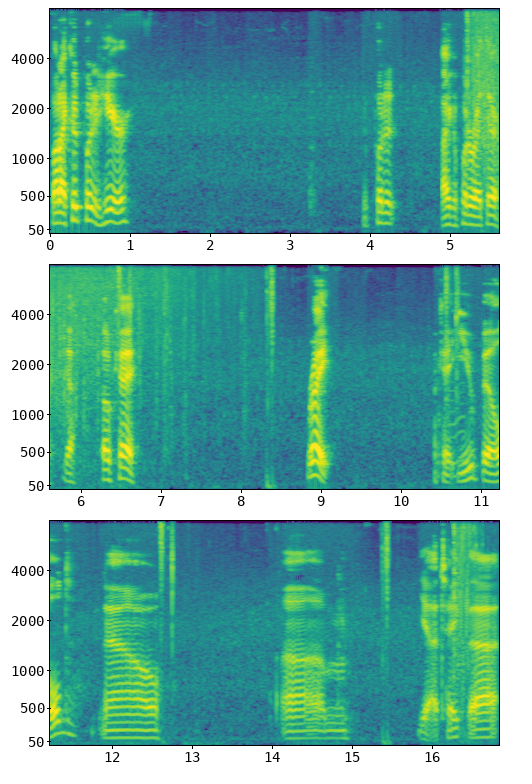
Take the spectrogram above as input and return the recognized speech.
But I could put it here. I put it, I could put it right there. Yeah. Okay. Right. Okay, you build. Now, um, yeah, take that.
